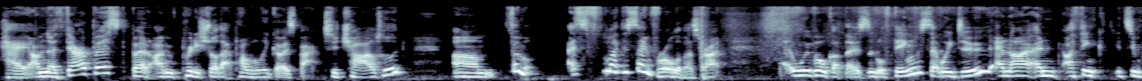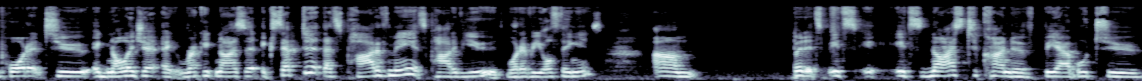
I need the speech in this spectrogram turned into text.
hey, I'm no therapist, but I'm pretty sure that probably goes back to childhood. Um, from, it's like the same for all of us, right? we've all got those little things that we do and i and i think it's important to acknowledge it recognize it accept it that's part of me it's part of you whatever your thing is um, but it's it's it's nice to kind of be able to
